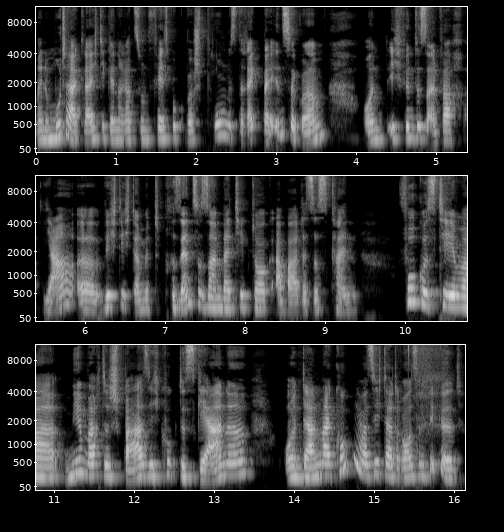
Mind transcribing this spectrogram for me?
Meine Mutter hat gleich die Generation Facebook übersprungen, ist direkt bei Instagram Und ich finde es einfach, ja, äh, wichtig, damit präsent zu sein bei TikTok, aber das ist kein Fokusthema. Mir macht es Spaß, ich gucke das gerne und dann mal gucken, was sich da draus entwickelt.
